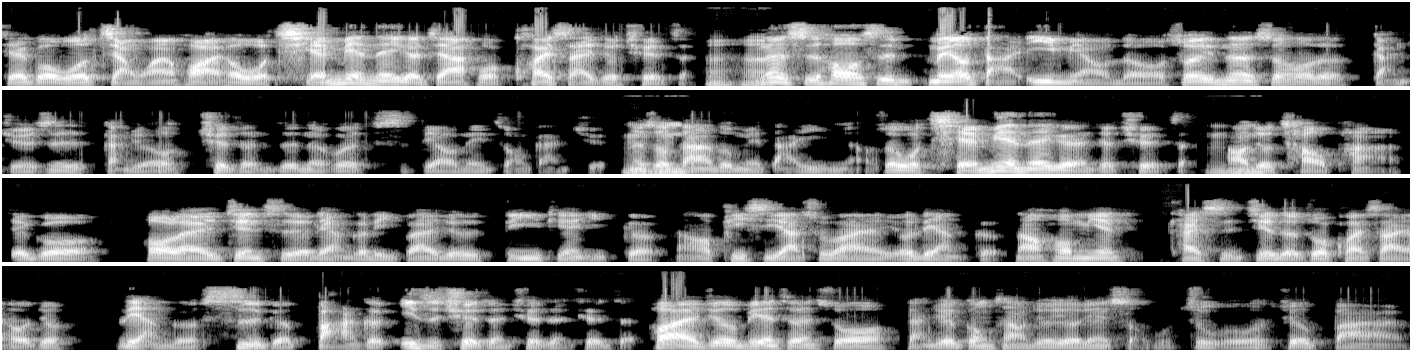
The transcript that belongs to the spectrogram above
结果我讲完话以后，我前面那个家伙快筛就确诊。Uh huh. 那时候是没有打疫苗的哦，所以那时候的感觉是感觉哦，确诊真的会死掉那种感觉。那时候大家都没打疫苗，所以我前面那个人就确诊，然后就超怕。结果。后来坚持了两个礼拜，就是第一天一个，然后 PCR 出来有两个，然后后面开始接着做快筛以后就两个、四个、八个，一直确诊、确诊、确诊。后来就变成说，感觉工厂就有点守不住，我就把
